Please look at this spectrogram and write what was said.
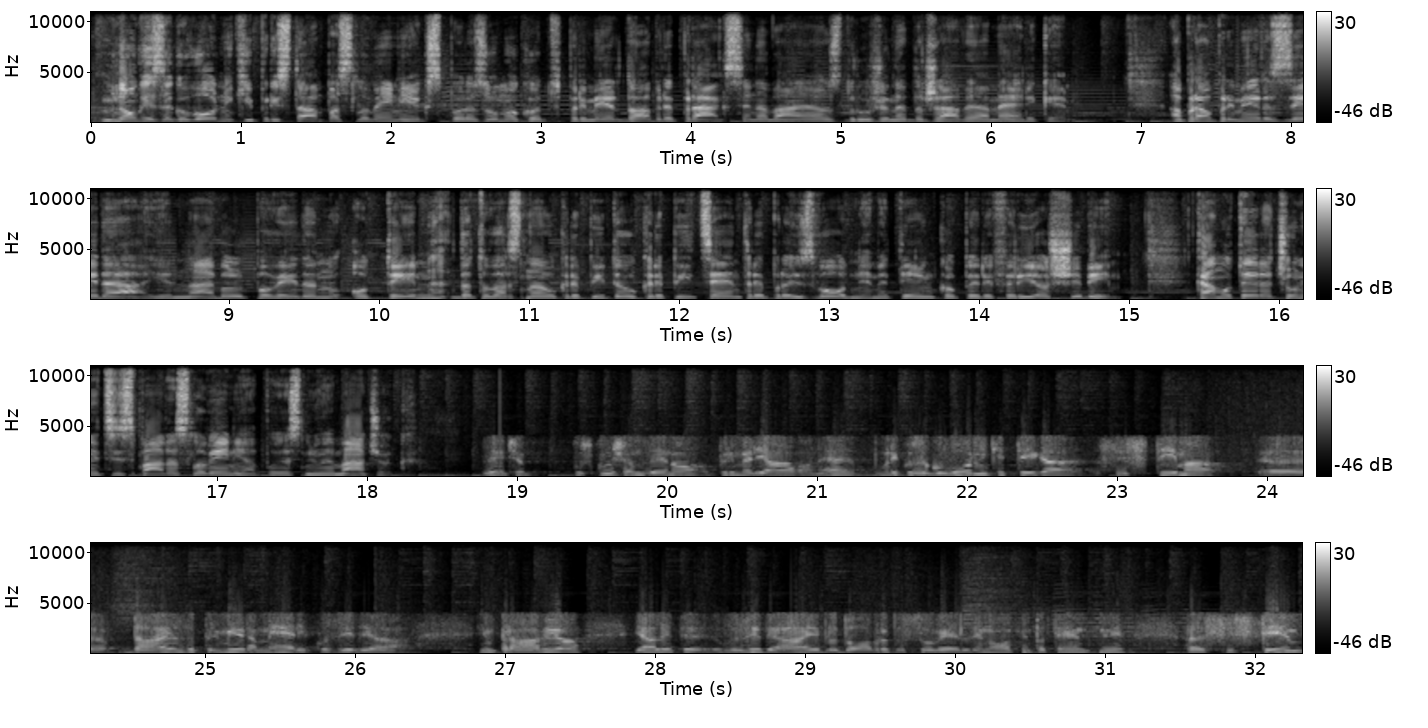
Mnogi zagovorniki pristopa Slovenije k sporazumu kot primer dobre prakse navajajo Združene države Amerike. A prav primer ZDA je najbolj poveden o tem, da to vrstna ukrepitev ukrepi centre proizvodnje, medtem ko periferijo šibi. Kam v tej računici spada Slovenija, pojasnjuje Maček. Zdaj, če poskušam z eno primerjavo, ne, bom rekel, zagovorniki tega sistema eh, dajo za primer Ameriko, ZDA. In pravijo, ja, v ZDA je bilo dobro, da so uvedli enotni patentni eh, sistem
